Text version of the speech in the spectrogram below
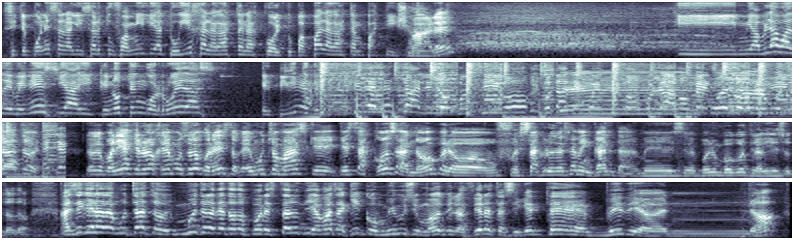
Si te pones a analizar tu familia, tu vieja la gasta en alcohol, tu papá la gasta en pastillas. Vale. Y me hablaba de Venecia y que no tengo ruedas. El pibito que se me Que de letal y lo consigo. Vos date cuenta cómo lo hago, muchachos. Este- Lo que ponía es que no nos quedemos solo con esto, que hay mucho más que, que estas cosas, ¿no? Pero uf, esta crudeza me encanta, me, se me pone un poco travieso todo. Así que nada, muchachos, muchas gracias a todos por estar un día más aquí conmigo y sin más dilación hasta el siguiente vídeo. ¿No?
